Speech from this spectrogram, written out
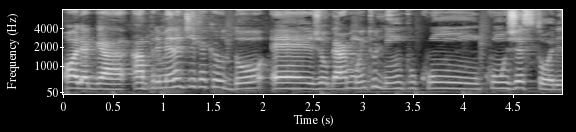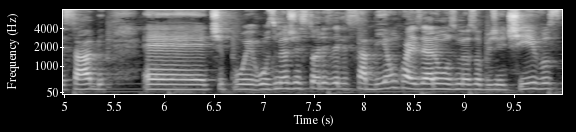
Olha, Gá, a primeira dica que eu dou é jogar muito limpo com, com os gestores, sabe? É, tipo, os meus gestores, eles sabiam quais eram os meus objetivos,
